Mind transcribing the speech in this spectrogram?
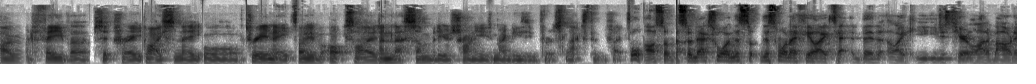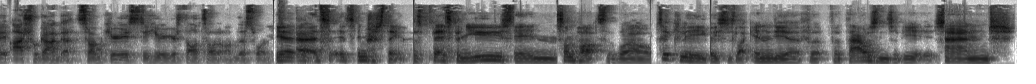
I would favor citrate, glycinate, or threonate over oxide unless somebody was trying to use magnesium for its laxative effect. Cool. Awesome. So next one, this, this one I feel like been like, you just hear a lot about it. Ashwagandha. So I'm curious to hear your thoughts on, on this one. Yeah, it's, it's interesting. It's, it's been used in some parts of the world, particularly places like India for, for thousands of years. And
